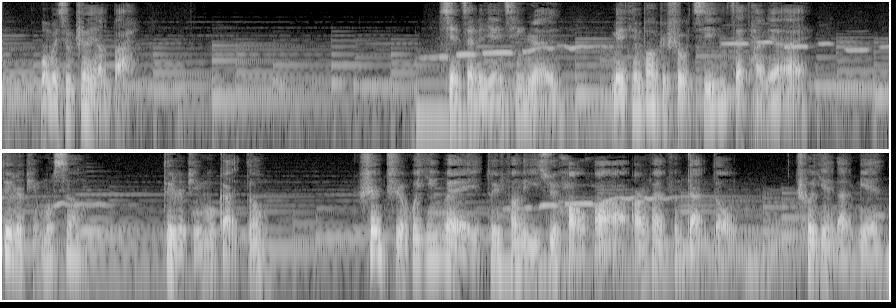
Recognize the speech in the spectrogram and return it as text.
“我们就这样吧”。现在的年轻人每天抱着手机在谈恋爱，对着屏幕笑，对着屏幕感动，甚至会因为对方的一句好话而万分感动，彻夜难眠。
